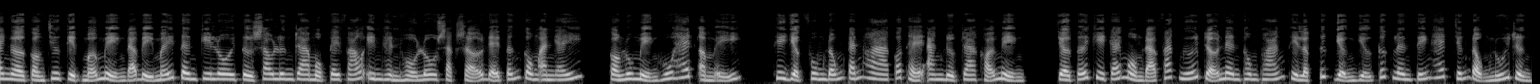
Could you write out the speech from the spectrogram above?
ai ngờ còn chưa kịp mở miệng đã bị mấy tên kia lôi từ sau lưng ra một cây pháo in hình hồ lô sặc sỡ để tấn công anh ấy, còn luôn miệng hú hét ầm ĩ, thi giật phun đống cánh hoa có thể ăn được ra khỏi miệng, chờ tới khi cái mồm đã phát ngứa trở nên thông thoáng thì lập tức giận dữ cất lên tiếng hét chấn động núi rừng.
